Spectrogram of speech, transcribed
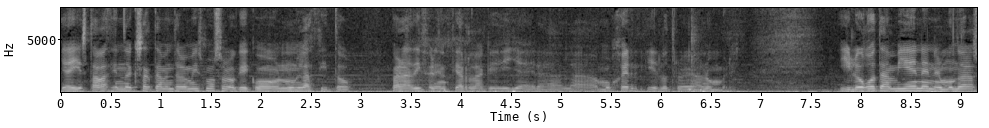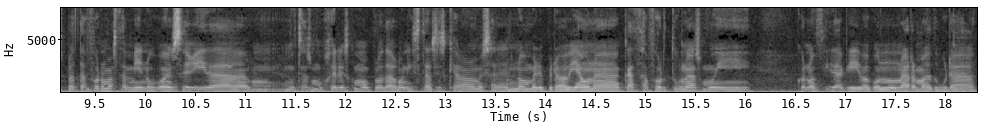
y ahí estaba haciendo exactamente lo mismo solo que con un lacito para diferenciarla que ella era la mujer y el otro era el hombre. Y luego también en el mundo de las plataformas también hubo enseguida muchas mujeres como protagonistas. Es que ahora no me sale el nombre, pero había una cazafortunas muy conocida que iba con una armadura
